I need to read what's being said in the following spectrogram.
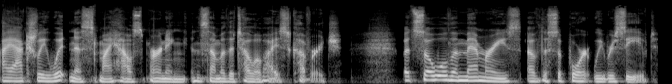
I actually witnessed my house burning in some of the televised coverage. But so will the memories of the support we received.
